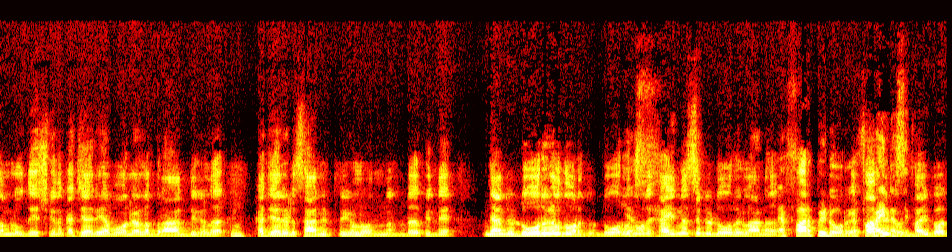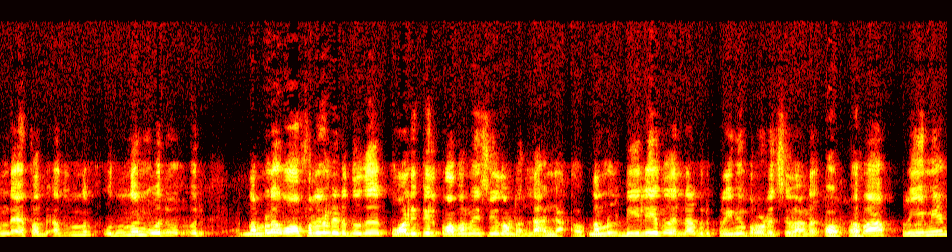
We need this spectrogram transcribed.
നമ്മൾ ഉദ്ദേശിക്കുന്ന കജേരിയ പോലെയുള്ള ബ്രാൻഡുകൾ ഉം. സാനിറ്ററികൾ ഒന്നുണ്ട് പിന്നെ ഞാൻ ഡോറുകൾ എന്ന് പറഞ്ഞു. ഡോർ എന്ന് പറഞ്ഞാൽ ഹൈനസിന്റെ ഡോറുകളാണ് എഫ് ആർ പി ഡോർ ഫൈബറിന്റെ എഫ് ആർ പി അതൊന്നും ഒന്നും ഒരു ഒരു നമ്മൾ ഓഫറുകൾ ഇടുന്നത് ക്വാളിറ്റിയിൽ കോംപ്രമൈസ് ചെയ്തുകൊണ്ടല്ല. അല്ല നമ്മൾ ഡീൽ ചെയ്യുന്നത് എല്ലാം ഒരു പ്രീമിയം പ്രോഡക്റ്റ്സുകളാണ് അപ്പൊ ആ പ്രീമിയം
